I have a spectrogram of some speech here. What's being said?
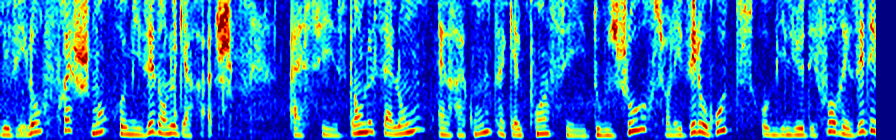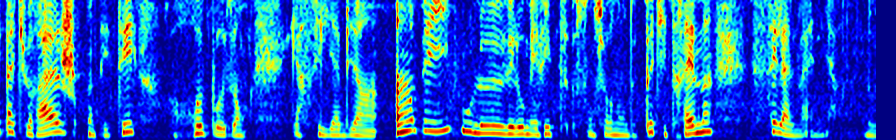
les vélos fraîchement remisés dans le garage. Assise dans le salon, elle raconte à quel point ces 12 jours sur les véloroutes, au milieu des forêts et des pâturages, ont été reposants. Car s'il y a bien un pays où le vélo mérite son surnom de petite reine, c'est l'Allemagne. Nos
